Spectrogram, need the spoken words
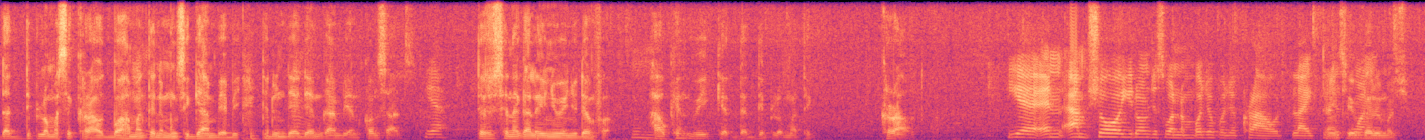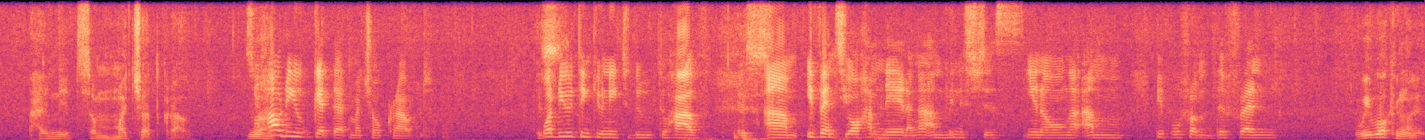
that diplomacy crowd boo xamante ne mu ngi si Gambia bi te duñ dee dem Gambian concerts Yeah. te su Sénégalais yi ñëwee ñu dem fa. How can we get that diplomatic crowd? Yeah, and I'm sure you don't just want a bojo bojo crowd. Like you Thank just you want very much. I need some matured crowd. So You how do you get that mature crowd? What do you think you need to do to have um, events your hamne am ministers, you know, am people from different We're working on it.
